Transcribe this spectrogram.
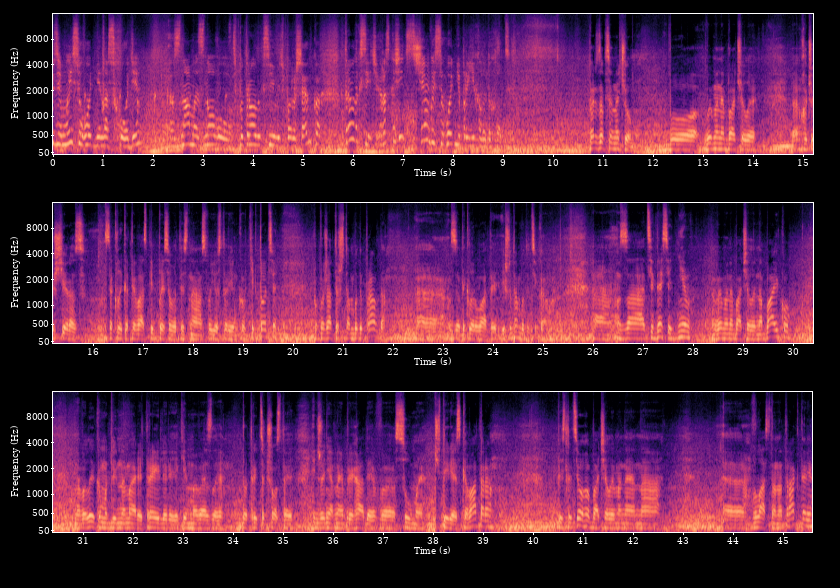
Друзі, ми сьогодні на сході. З нами знову Петро Олексійович Порошенко. Петро Олексійович, розкажіть, з чим ви сьогодні приїхали до хлопців? Перш за все на чому? Бо ви мене бачили, е, хочу ще раз закликати вас підписуватись на свою сторінку в Тіктоці, побажати, що там буде правда, е, задекларувати, і що там буде цікаво. Е, За ці 10 днів ви мене бачили на байку. На великому длінномері трейлері, яким ми везли до 36-ї інженерної бригади в Суми 4 ескаватора. Після цього бачили мене на е, власне на тракторі.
